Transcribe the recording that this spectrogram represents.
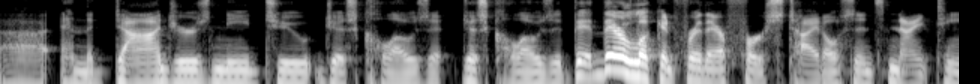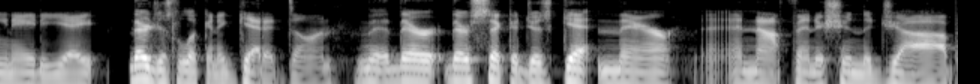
Uh, and the Dodgers need to just close it. Just close it. They're looking for their first title since 1988. They're just looking to get it done. They're they're sick of just getting there and not finishing the job.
